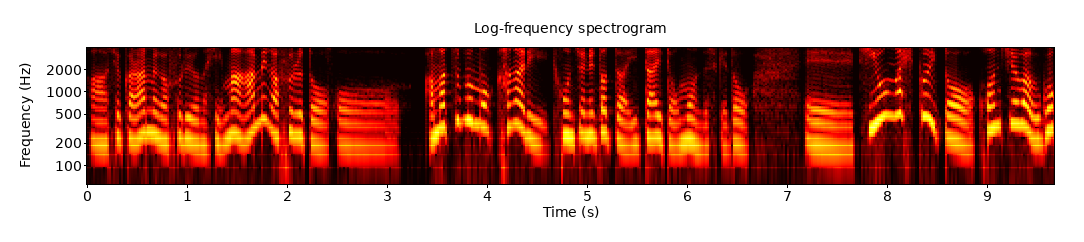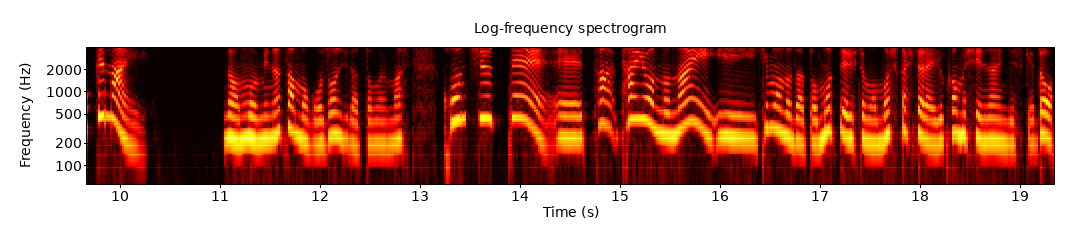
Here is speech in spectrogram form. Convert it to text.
あそれから雨が降るような日。まあ雨が降ると、雨粒もかなり昆虫にとっては痛いと思うんですけど、えー、気温が低いと昆虫は動けないのはもう皆さんもご存知だと思います。昆虫って、えー、体温のない生き物だと思っている人ももしかしたらいるかもしれないんですけど、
